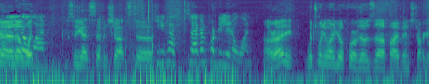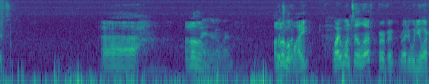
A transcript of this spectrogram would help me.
Got uh, what? one. So you got seven shots to. He has seven for the little one. Alrighty. Which one do you want to go for of those uh, five inch targets? Uh, I'll go the, I don't know when. I'll go the white. White one to the left. Perfect. Ready when you are.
